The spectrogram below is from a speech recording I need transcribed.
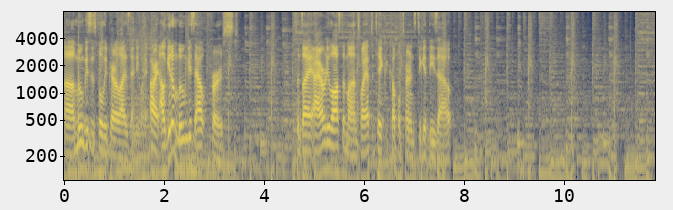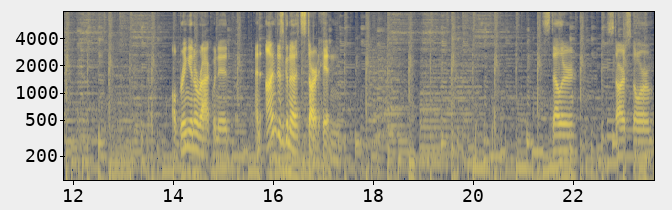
Uh, Moongus is fully paralyzed anyway. Alright, I'll get a Moongus out first. Since I, I already lost a Mon, so I have to take a couple turns to get these out. I'll bring in Araquanid, and I'm just gonna start hitting. Stellar, Starstorm.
